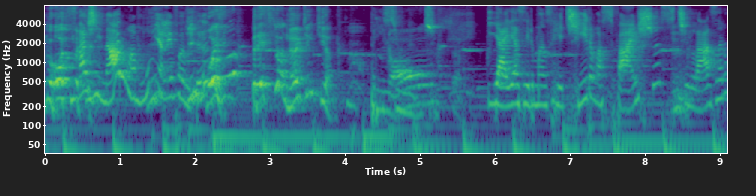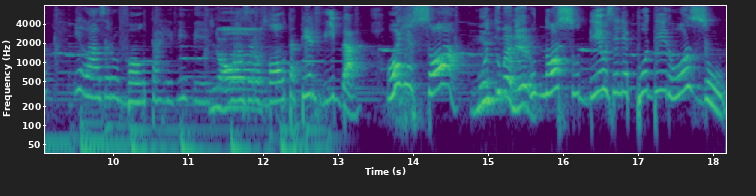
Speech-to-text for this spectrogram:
Nossa. Imaginaram a múmia Que levantando? coisa impressionante, hein, tia? Impressionante. Nossa. E aí as irmãs retiram as faixas de Lázaro e Lázaro volta a reviver. Nossa. Lázaro volta a ter vida. Olha só, Muito o maneiro. nosso Deus, ele é poderoso.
